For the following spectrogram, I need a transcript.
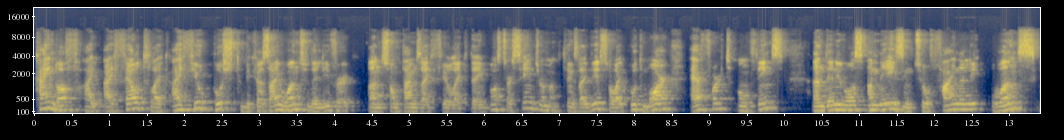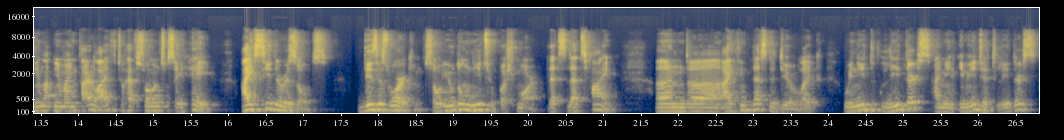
kind of, I, I felt like I feel pushed because I want to deliver. And sometimes I feel like the imposter syndrome and things like this. So I put more effort on things. And then it was amazing to finally, once in, in my entire life, to have someone to say, hey, I see the results. This is working. So you don't need to push more. That's that's fine. And uh, i think that's the deal. Like we need leaders i mean immediate leaders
